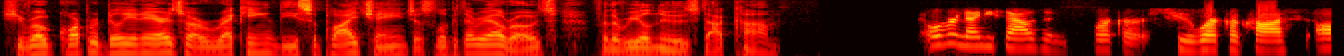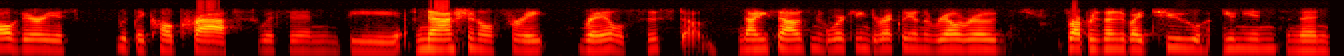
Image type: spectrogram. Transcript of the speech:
She wrote Corporate Billionaires Are Wrecking the Supply Chain. Just look at the railroads for therealnews.com. Over 90,000 workers who work across all various what they call crafts within the national freight rail system. 90,000 working directly on the railroads, represented by two unions, and then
